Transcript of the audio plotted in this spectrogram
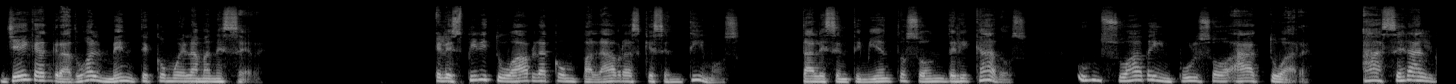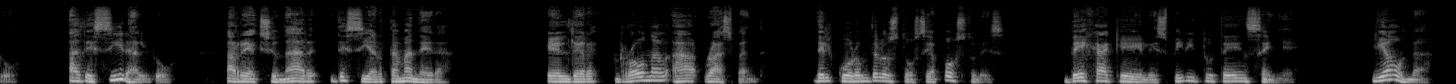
llega gradualmente como el amanecer. El Espíritu habla con palabras que sentimos. Tales sentimientos son delicados, un suave impulso a actuar, a hacer algo, a decir algo, a reaccionar de cierta manera. Elder Ronald A. Raspand, del Quórum de los Doce Apóstoles. Deja que el Espíritu te enseñe. Liaona,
